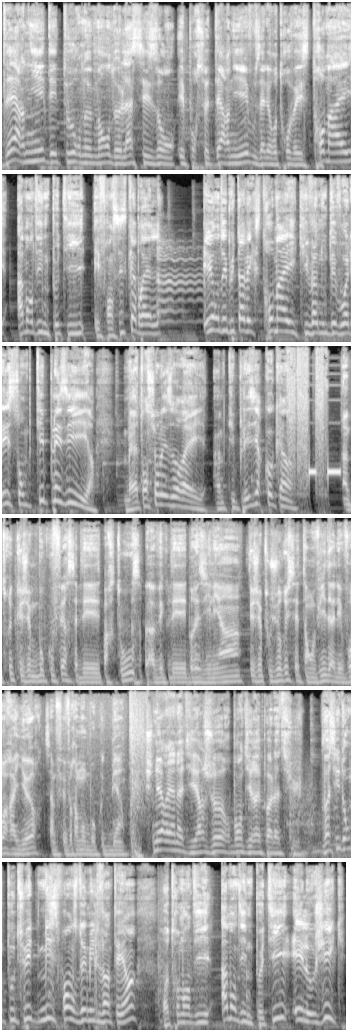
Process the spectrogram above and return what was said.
dernier détournement de la saison. Et pour ce dernier, vous allez retrouver Stromae, Amandine Petit et Francis Cabrel. Et on débute avec Stromae qui va nous dévoiler son petit plaisir. Mais attention les oreilles, un petit plaisir coquin. Un truc que j'aime beaucoup faire, c'est des partout avec des Brésiliens. J'ai toujours eu cette envie d'aller voir ailleurs. Ça me fait vraiment beaucoup de bien. Je n'ai rien à dire, je rebondirai pas là-dessus. Voici donc tout de suite Miss France 2021, autrement dit Amandine Petit, et logique,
